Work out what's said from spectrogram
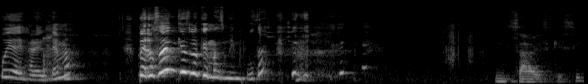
voy a dejar el tema. Pero ¿saben qué es lo que más me imputa? Sabes que sí.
